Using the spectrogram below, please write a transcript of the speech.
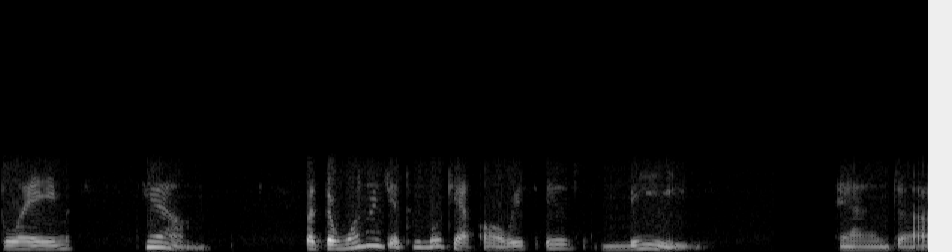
blame him. But the one I get to look at always is me. And uh,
